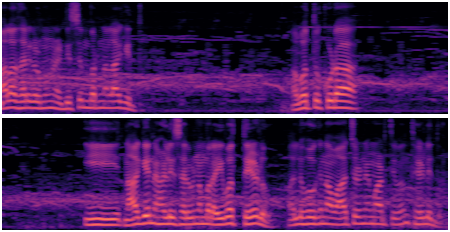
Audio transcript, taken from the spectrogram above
ಮಾಲಾಧಾರಿಗಳ ಮುನ್ನ ಡಿಸೆಂಬರ್ನಲ್ಲಿ ಆಗಿತ್ತು ಅವತ್ತು ಕೂಡ ಈ ನಾಗೇನಹಳ್ಳಿ ಸರ್ವೆ ನಂಬರ್ ಐವತ್ತೇಳು, ಅಲ್ಲಿ ಹೋಗಿ ನಾವು ಆಚರಣೆ ಮಾಡ್ತೀವಿ ಅಂತ ಹೇಳಿದರು.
